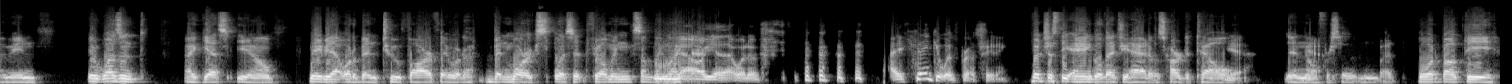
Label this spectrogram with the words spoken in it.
I mean, it wasn't. I guess you know maybe that would have been too far if they would have been more explicit filming something like no, that. Oh yeah, that would have. I think it was breastfeeding. But just the angle that you had, it was hard to tell. Yeah. Didn't know Yeah. for certain. But what about the?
